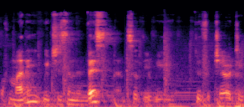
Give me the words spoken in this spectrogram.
of money, which is an investment, so they really do for charity.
